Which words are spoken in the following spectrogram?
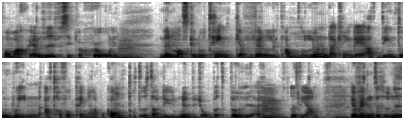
vad man själv är i för situation. Mm. Men man ska nog tänka väldigt annorlunda kring det. Att det är inte en win att ha fått pengarna på kontot utan det är ju nu jobbet börjar. Mm. Lite grann. Jag vet inte hur ni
